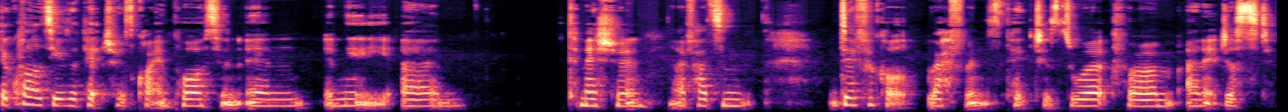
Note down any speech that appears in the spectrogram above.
the quality of the picture is quite important in in the um, commission. I've had some difficult reference pictures to work from, and it just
